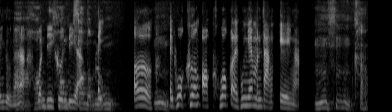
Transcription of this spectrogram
งอยู่อย่างนั้นอะอ๋อห้องวันดีคืนดีอะห้องซ่อมบำไอ้รุงเอออืมไอพวกเครื่องออกพวกอะไรพวกเนี้ยมันดังเองอะ อืมครับ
